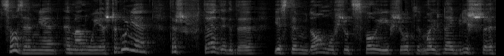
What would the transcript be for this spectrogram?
co ze mnie emanuje, szczególnie też wtedy, gdy jestem w domu, wśród swoich, wśród moich najbliższych.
